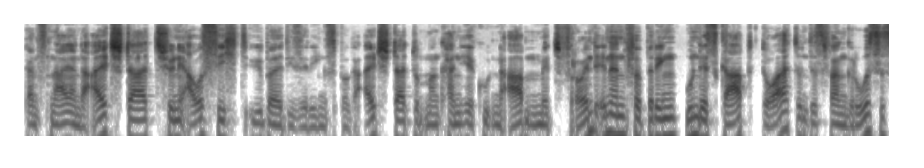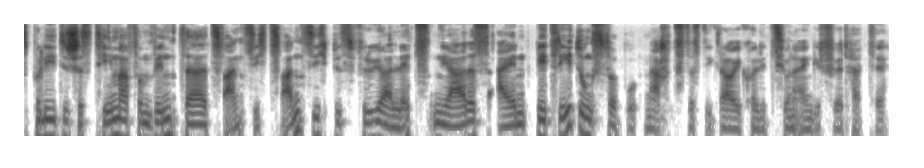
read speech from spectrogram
ganz nahe an der Altstadt, schöne Aussicht über diese Regensburger Altstadt und man kann hier guten Abend mit Freundinnen verbringen. Und es gab dort, und das war ein großes politisches Thema vom Winter 2020 bis Frühjahr letzten Jahres, ein Betretungsverbot nachts, das die Graue Koalition eingeführt hatte.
